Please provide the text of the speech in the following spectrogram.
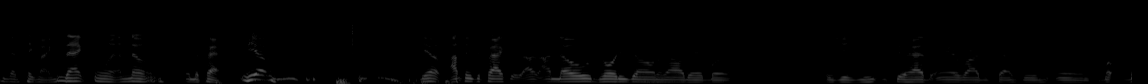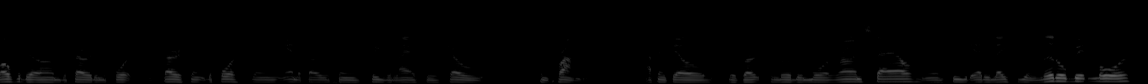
You better take my exact one. I know it. and the Packers. Yep. yep. I think the Packers. I, I know Jordy gone and all that, but it's just you. You still have the Aaron Rodgers factor, and bo- both of the um the third and the fourth, the third string, the fourth string, and the third string receiver last year showed some promise. I think they'll revert to a little bit more run style and feed Eddie Lacy a little bit more,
